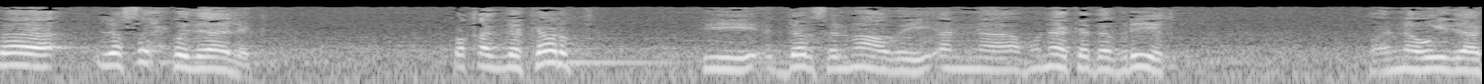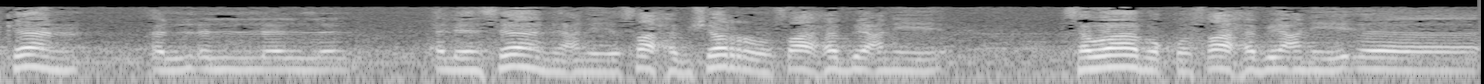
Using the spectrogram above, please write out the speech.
فيصح ذلك. وقد ذكرت في الدرس الماضي أن هناك تفريق وأنه إذا كان ال ال ال الإنسان يعني صاحب شر وصاحب يعني سوابق وصاحب يعني آه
